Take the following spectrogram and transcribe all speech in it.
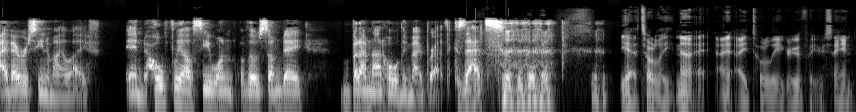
I've ever seen in my life, and hopefully I'll see one of those someday. But I'm not holding my breath because that's Yeah, totally. No, I, I totally agree with what you're saying.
